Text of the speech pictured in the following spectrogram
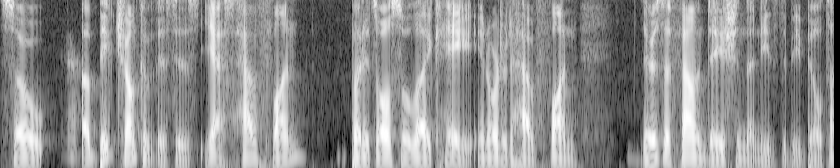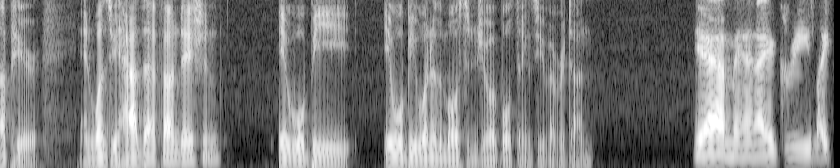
So a big chunk of this is yes, have fun, but it's also like, hey, in order to have fun, there's a foundation that needs to be built up here. And once you have that foundation, it will be it will be one of the most enjoyable things you've ever done. Yeah, man, I agree. Like,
